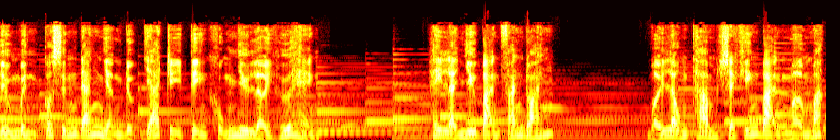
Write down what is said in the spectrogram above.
liệu mình có xứng đáng nhận được giá trị tiền khủng như lời hứa hẹn? Hay là như bạn phán đoán? Bởi lòng tham sẽ khiến bạn mở mắt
